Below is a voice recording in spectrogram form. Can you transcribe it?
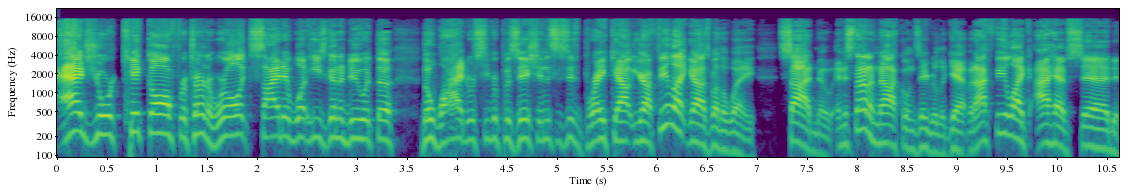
as your kickoff returner. We're all excited what he's going to do with the, the wide receiver position. This is his breakout year. I feel like, guys, by the way, side note, and it's not a knock on Xavier Legette, but I feel like I have said,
